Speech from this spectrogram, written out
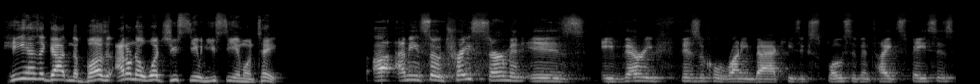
he hasn't gotten the buzz. I don't know what you see when you see him on tape. Uh, I mean, so Trey Sermon is a very physical running back. He's explosive in tight spaces.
